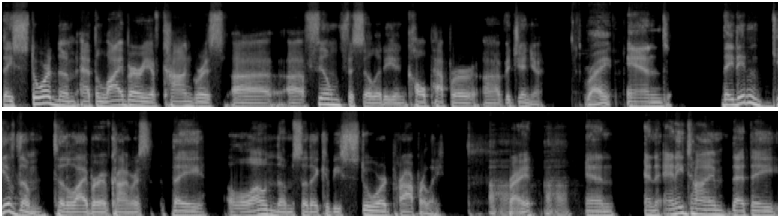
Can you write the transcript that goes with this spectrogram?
they stored them at the Library of Congress uh, uh, film facility in Culpeper, uh, Virginia Right. and they didn't give them to the Library of Congress. They loaned them so they could be stored properly, Uh-huh. right? Uh-huh. And and anytime that they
